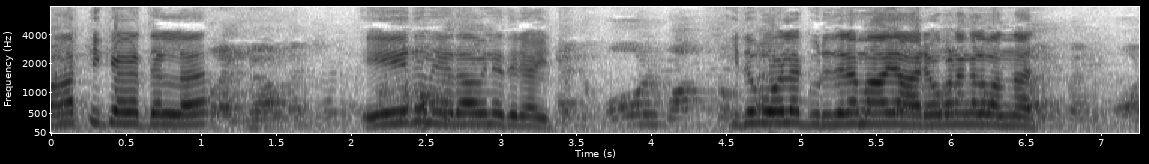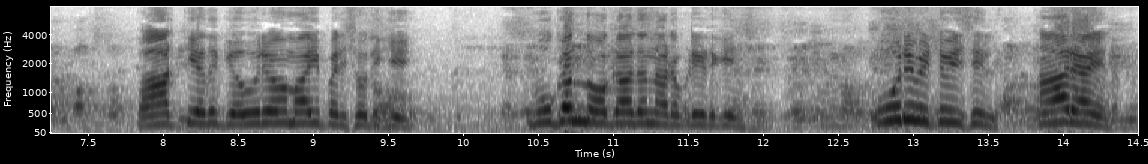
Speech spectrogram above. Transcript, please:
പാർട്ടിക്കകത്തുള്ള ഏത് നേതാവിനെതിരായിട്ട് ഇതുപോലെ ഗുരുതരമായ ആരോപണങ്ങൾ വന്നാൽ പാർട്ടി അത് ഗൗരവമായി പരിശോധിക്കുകയും മുഖം നോക്കാതെ നടപടിയെടുക്കുകയും ചെയ്യും. ഒരു വിട്ടുവീഴ്ചയില്ല. ആരായാലും.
